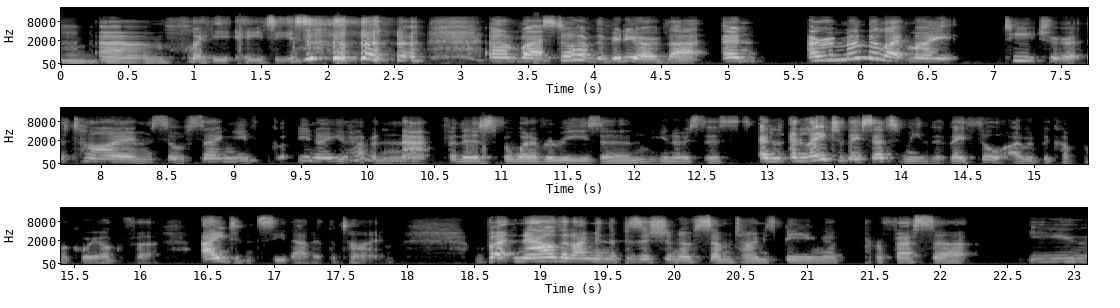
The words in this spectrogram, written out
mm-hmm. um, like the 80s. um, but I still have the video of that. And I remember like my teacher at the time sort of saying, you've got, you know, you have a knack for this for whatever reason, you know, is this, and, and later they said to me that they thought I would become a choreographer. I didn't see that at the time. But now that I'm in the position of sometimes being a professor, you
